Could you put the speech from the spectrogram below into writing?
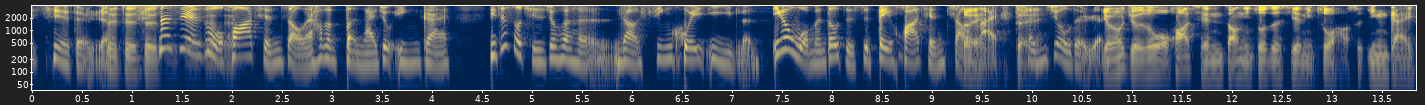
谢的人？对对对，那些人是我花钱找来，他们本来就应该。你这时候其实就会很，你知道，心灰意冷，因为我们都只是被花钱找来成就的人。有人会觉得说，我花钱找你做这些，你做好是应该。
